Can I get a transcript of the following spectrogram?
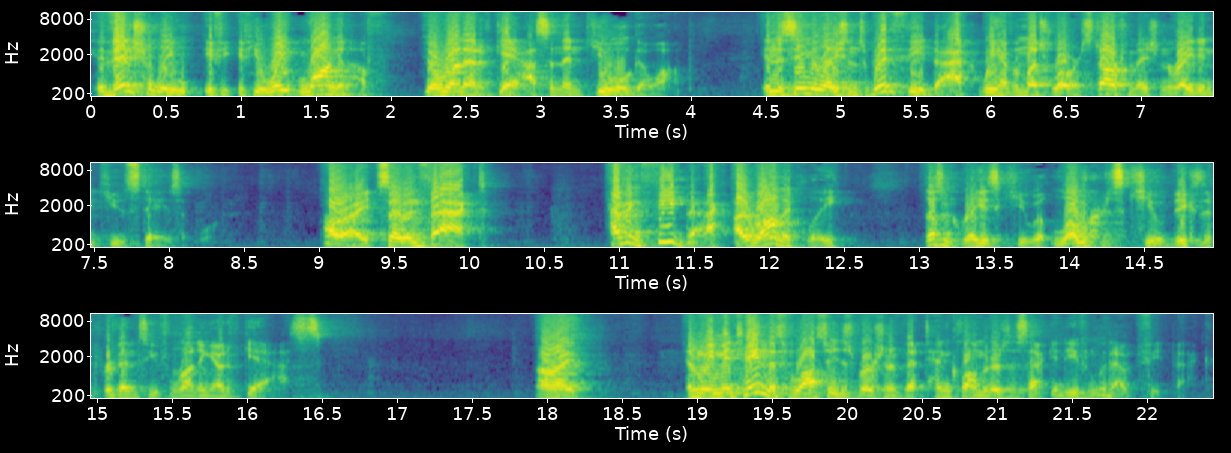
eventually, if, if you wait long enough, you'll run out of gas, and then Q will go up. In the simulations with feedback, we have a much lower star formation rate, and Q stays at 1. All right, so in fact, having feedback, ironically, doesn't raise Q, it lowers Q because it prevents you from running out of gas. All right, and we maintain this velocity dispersion of about 10 kilometers a second even without feedback.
